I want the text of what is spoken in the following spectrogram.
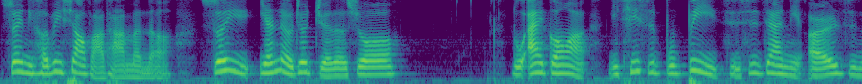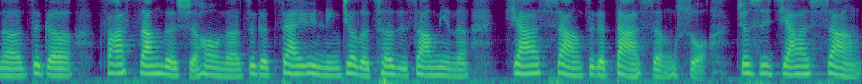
所以你何必效法他们呢？所以颜柳就觉得说。鲁哀公啊，你其实不必只是在你儿子呢这个发丧的时候呢，这个载运灵柩的车子上面呢加上这个大绳索，就是加上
